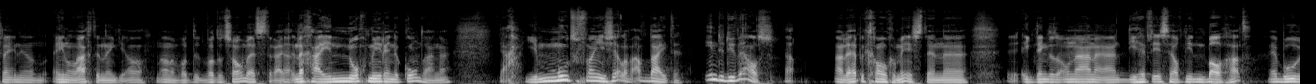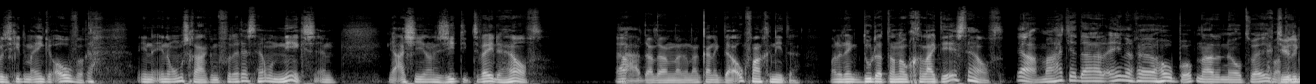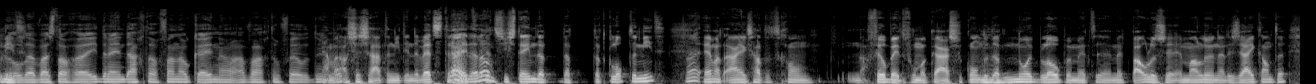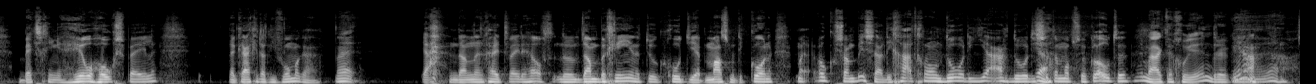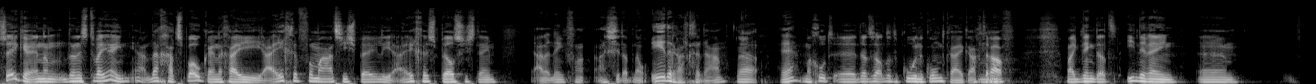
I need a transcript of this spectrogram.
2-1 achter. En denk je, oh, nou, dan wordt het, zo'n wedstrijd. Ja. En dan ga je nog meer in de kont hangen. Ja, je moet van jezelf afbijten. In de duels. Ja. Nou, dat heb ik gewoon gemist. En eh, ik denk dat Onana, die heeft de eerste helft niet een bal gehad. Hè, Boeren die schiet hem één keer over in, in de omschakeling. Maar voor de rest helemaal niks. En ja, als je dan ziet die tweede helft, Ja. dan, dan, dan, kan ik daar ook van genieten. Maar dan denk ik, doe dat dan ook gelijk de eerste helft. Ja, maar had je daar enige hoop op na de 0-2? Want ik Natuurlijk niet. daar was toch, eh, iedereen dacht toch van oké, nou afwachten hoeveel het nu Ja, maar als ze zaten niet in de wedstrijd, Nee, het systeem dat, dat, dat klopte niet. Nee. Hè, want Ajax had het gewoon nou, veel beter voor elkaar. Ze konden Mhm. dat nooit belopen met, eh met Paulussen en Malun naar de zijkanten. Backs gingen heel hoog spelen. Dan krijg je dat niet voor elkaar. Nee. Ja, en dan ga je tweede helft. Dan- begin je natuurlijk goed. Je hebt Mas met die corner. Maar ook Sambissa, die gaat gewoon door, die jaagt door. Die Ja. zit hem op zijn kloten. Je maakt een goede indruk. Ja. ja. Zeker. En dan, dan is het 2-1. Ja, dan gaat spoken. En dan ga je je eigen formatie spelen. Je eigen spelsysteem. Ja, dan denk ik van, als je dat nou eerder had gedaan. ja. Hè? Maar goed, eh, dat is altijd de koe in de kont kijken achteraf. Maar ik denk dat iedereen ehm,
